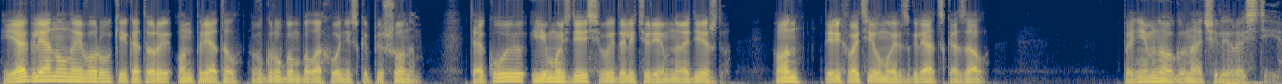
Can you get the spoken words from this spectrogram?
Я глянул на его руки, которые он прятал в грубом балахоне с капюшоном. Такую ему здесь выдали тюремную одежду. Он перехватил мой взгляд, сказал. «Понемногу начали расти.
